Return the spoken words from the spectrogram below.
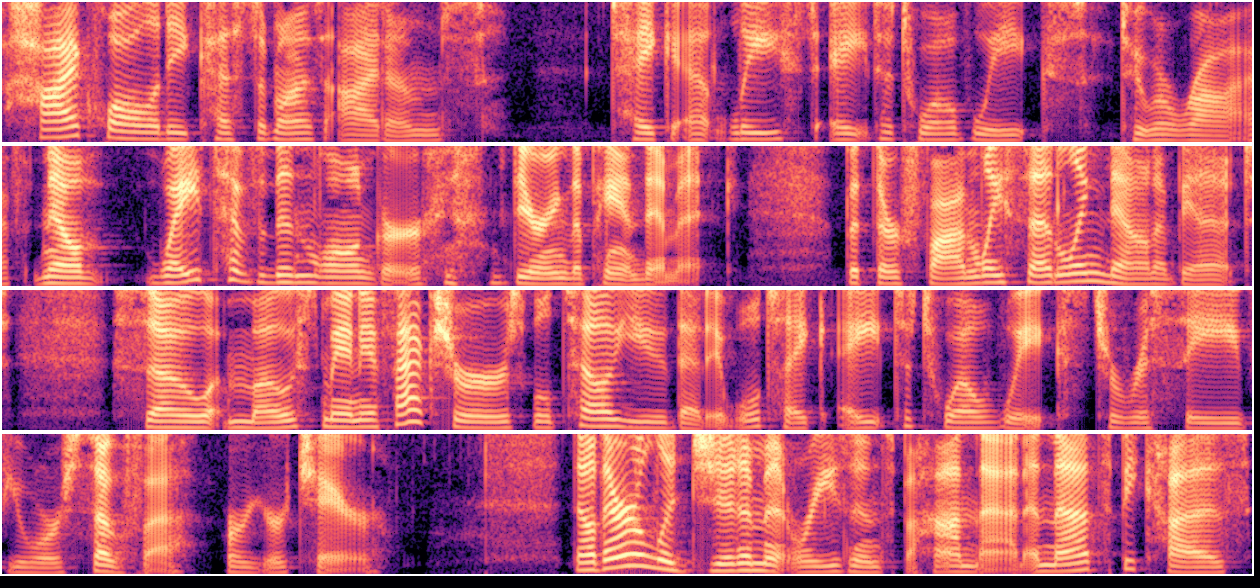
high quality customized items take at least 8 to 12 weeks to arrive. Now, waits have been longer during the pandemic, but they're finally settling down a bit. So, most manufacturers will tell you that it will take 8 to 12 weeks to receive your sofa or your chair. Now, there are legitimate reasons behind that, and that's because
